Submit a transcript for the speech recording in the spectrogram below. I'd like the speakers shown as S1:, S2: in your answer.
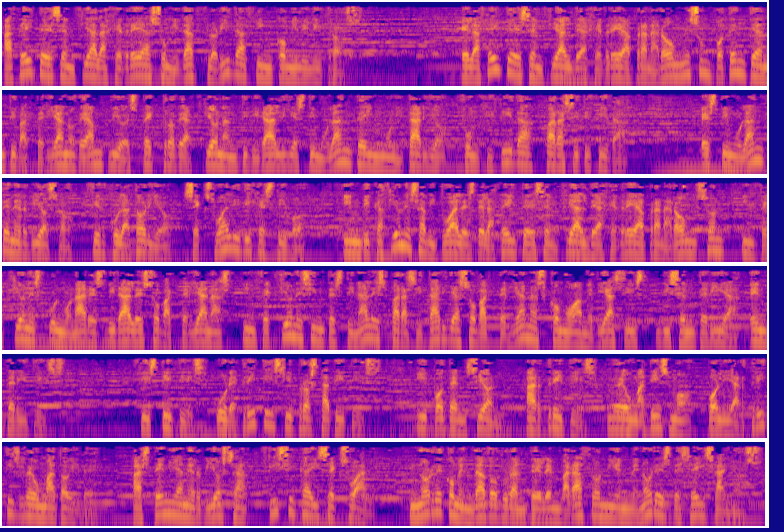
S1: Aceite esencial ajedrea sumidad florida 5 ml. El aceite esencial de ajedrea pranarom es un potente antibacteriano de amplio espectro de acción antiviral y estimulante inmunitario, fungicida, parasiticida. Estimulante nervioso, circulatorio, sexual y digestivo. Indicaciones habituales del aceite esencial de ajedrea pranarom son, infecciones pulmonares virales o bacterianas, infecciones intestinales parasitarias o bacterianas como amebiasis, disentería, enteritis, cistitis, uretritis y prostatitis, hipotensión, artritis, reumatismo, poliartritis reumatoide, astenia nerviosa, física y sexual. No recomendado durante el embarazo ni en menores de 6 años.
